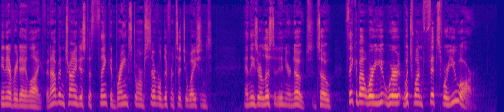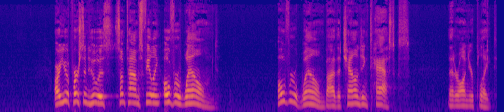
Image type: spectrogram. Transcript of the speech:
in everyday life. And I've been trying just to think and brainstorm several different situations, and these are listed in your notes. And so think about where you, where, which one fits where you are. Are you a person who is sometimes feeling overwhelmed? Overwhelmed by the challenging tasks that are on your plate.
